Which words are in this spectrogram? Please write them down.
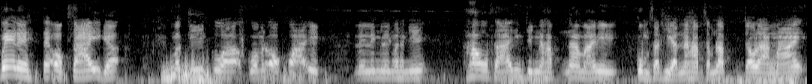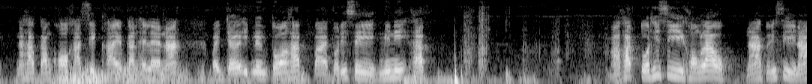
เป๊ะเลย แต่ออกซ้ายอีกแล้วเมื่อกี้กลัวกลัวมันออกขวาอีกเลยเล็งๆมาทางนี้ เข้าซ้ายจริง ๆนะครับ หน้าไม้มีกลุ่มเสถียรนะครับสำหรับเจ้ารางไม้นะครับกำคอคลาสสิกไทยกันไทยแลนด์นะ ไปเจออีกหนึ่งตัวครับไปตัวที่สี่มินิครับ มาครับตัวที่สี่ของเรานะตัวที่สี่นะ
